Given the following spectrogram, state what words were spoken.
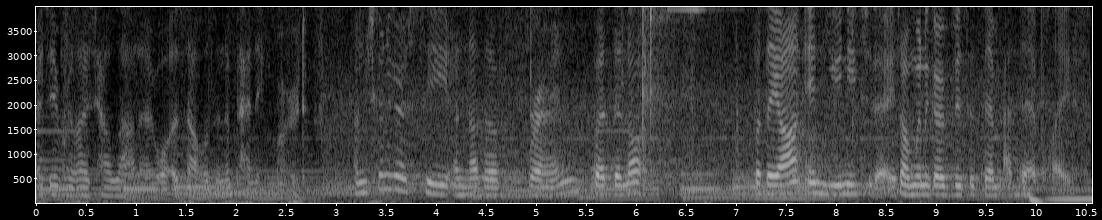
I didn't realize how loud I was. I was in a panic mode. I'm just gonna go see another friend, but they're not, but they aren't in uni today, so I'm gonna go visit them at their place.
